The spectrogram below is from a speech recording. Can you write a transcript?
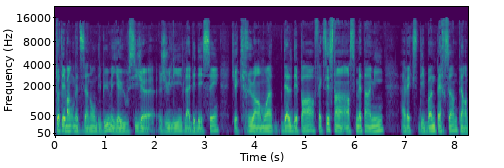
toutes les banques me disaient non au début, mais il y a eu aussi Julie de la BDC qui a cru en moi dès le départ. Fait que tu sais, c'est en, en se mettant amis avec des bonnes personnes puis en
